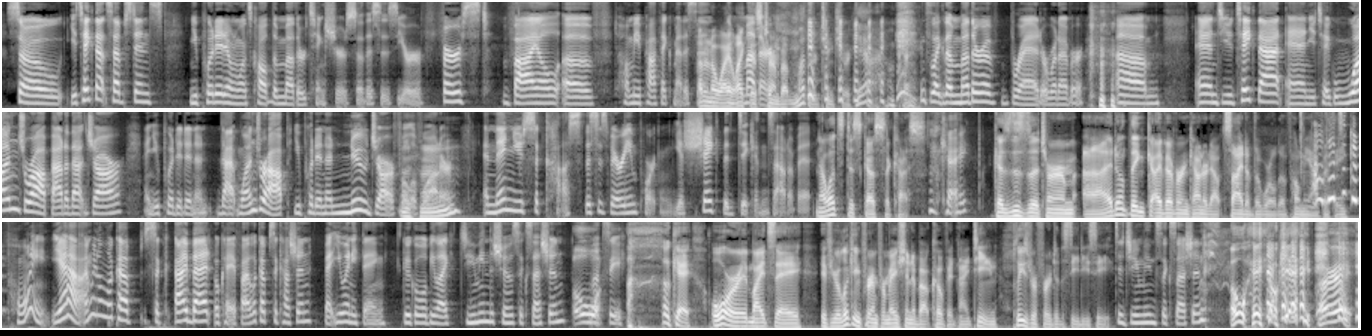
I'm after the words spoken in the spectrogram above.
So you take that substance, you put it in what's called the mother tincture. So this is your first vial of homeopathic medicine. I don't know why I The like this term, but mother tincture. Yeah, okay. It's like the mother of bread or whatever. um, and you take that and you take one drop out of that jar and you put it in a that one drop you put in a new jar full of mm-hmm. water. And then you succuss. This is very important. You shake the dickens out of it. Now let's discuss succuss. Okay. because this is a term I don't think I've ever encountered outside of the world of homeopathy. Oh, that's a good point. Yeah, I'm gonna look up. I bet. Okay, if I look up succussion, bet you anything, Google will be like, "Do you mean the show Succession?" Oh. let's see. Okay. Or it might say, if you're looking for information about COVID 19, please refer to the CDC. Did you mean Succession? Oh, hey, okay. All right.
